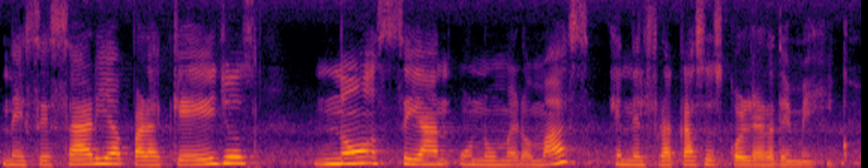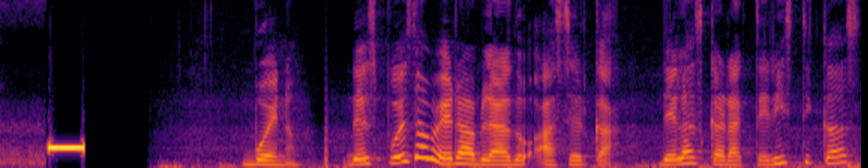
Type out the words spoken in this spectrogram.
necesaria para que ellos no sean un número más en el fracaso escolar de México. Bueno, después de haber hablado acerca de las características,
